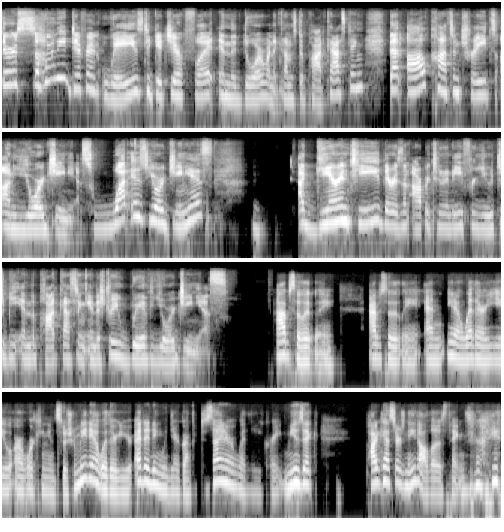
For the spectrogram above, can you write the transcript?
there are so many different ways to get your foot in the door when it comes to podcasting that all concentrates on your genius. What is your genius? I guarantee there is an opportunity for you to be in the podcasting industry with your genius. Absolutely. Absolutely. And, you know, whether you are working in social media, whether you're editing with your graphic designer, whether you create music, podcasters need all those things, right?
